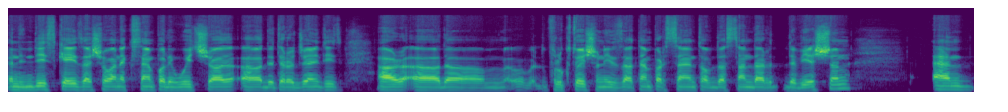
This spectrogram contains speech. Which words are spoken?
And in this case, I show an example in which uh, uh, the heterogeneities are, the um, fluctuation is 10% of the standard deviation. And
